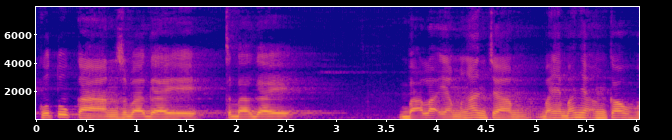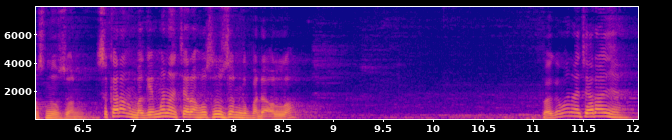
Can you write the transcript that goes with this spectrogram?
kutukan sebagai sebagai bala yang mengancam. Banyak-banyak engkau husnuzon. Sekarang bagaimana cara husnuzon kepada Allah? Bagaimana caranya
